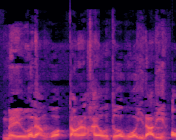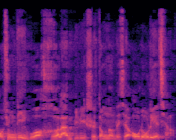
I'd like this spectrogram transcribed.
美俄两国，当然还有德国、意大利、奥匈帝国、荷兰、比利时等等这些欧洲列强。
